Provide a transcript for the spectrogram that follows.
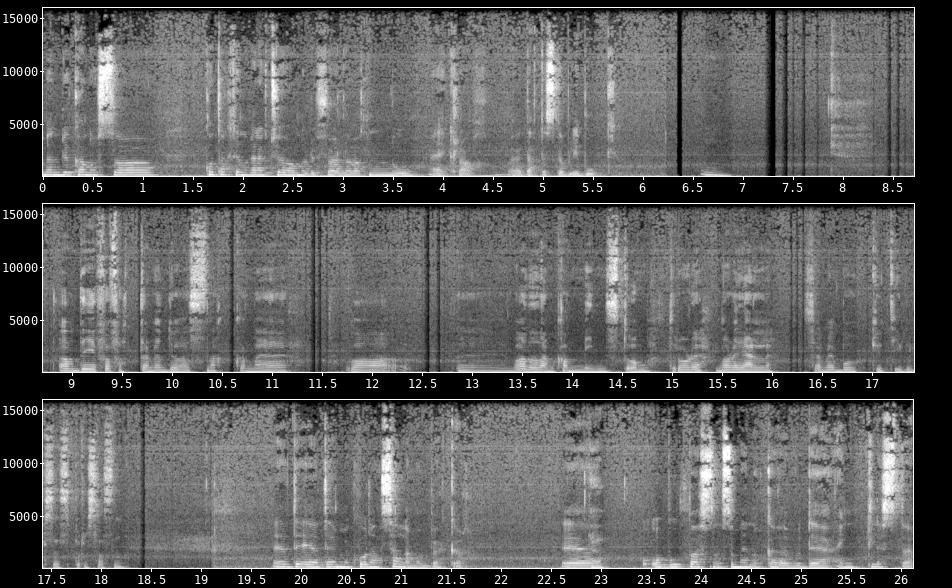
men du kan også kontakte en redaktør når du føler at nå er jeg klar. Dette skal bli bok. Mm. Av de forfatterne du har snakka med, hva, hva er det de kan minst om, tror du, når det gjelder selve bokutgivelsesprosessen? Eh, det er det med hvordan selger man bøker. Eh, ja. Og Bokbassen, som er noe av det enkleste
